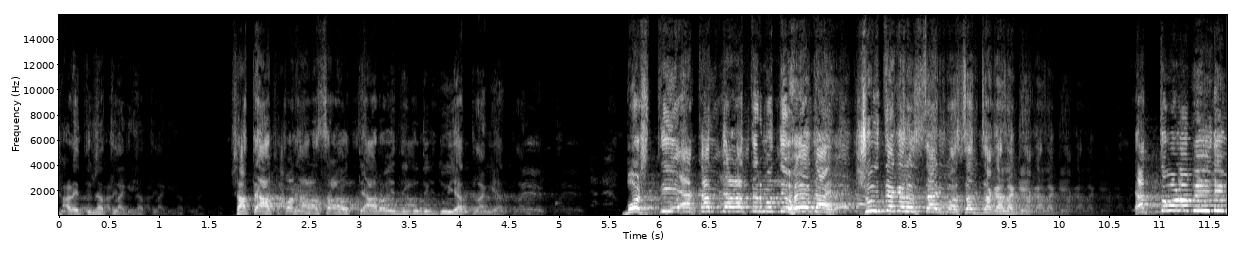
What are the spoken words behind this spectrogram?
সাড়ে তিন হাত লাগে। সাথে হাত পা নাড়াচাড়া হতে আরও এদিক ওদিক দুই হাত লাগে। বস্তি এক দাঁড়াতের মধ্যে হয়ে যায়, শুইতে গেলে চার পাঁচ হাত জায়গা লাগে। এত বড় বিল্ডিং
